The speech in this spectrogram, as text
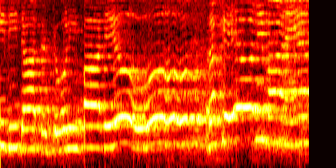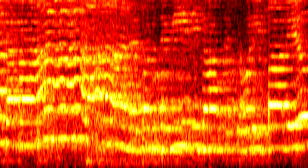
ਬੰਦਗੀ ਦੀ ਦਾਤ ਚੋਲੀ ਪਾ ਦਿਓ। ਰੱਖਿਓ ਨਿਮਾਣਿਆਂ ਦਾ ਮਾਨ ਬੰਦਗੀ ਦੀ ਦਾਤ ਚੋਲੀ ਪਾ ਦਿਓ।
